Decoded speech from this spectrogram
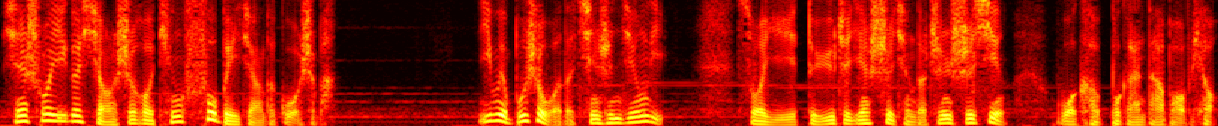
先说一个小时候听父辈讲的故事吧，因为不是我的亲身经历，所以对于这件事情的真实性，我可不敢打保票。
